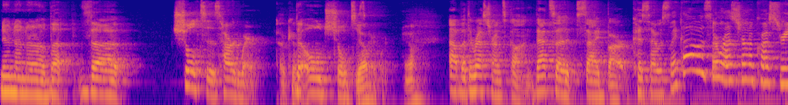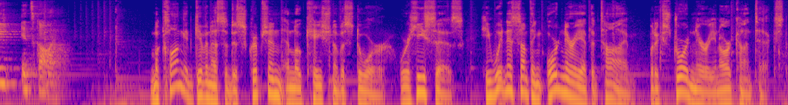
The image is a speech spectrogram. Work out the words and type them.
no, no, no, no. The, the Schultz's hardware. Okay. The old Schultz's Yep. hardware. Yeah. Uh, but the restaurant's gone. That's a sidebar because I was like, oh, it's a restaurant across the street. It's gone. McClung had given us a description and location of a store where he says he witnessed something ordinary at the time, but extraordinary in our context.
